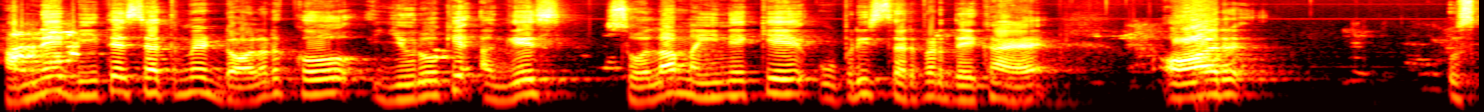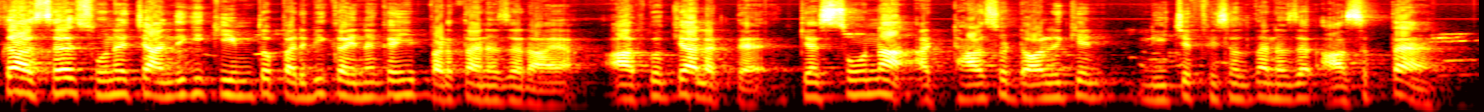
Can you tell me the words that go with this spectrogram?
हमने बीते सत्र में डॉलर को यूरो के अगेंस्ट 16 महीने के ऊपरी स्तर पर देखा है और उसका असर सोने चांदी की कीमतों पर भी कहीं ना कहीं पड़ता नज़र आया। आपको क्या लगता है, क्या सोना 1800 डॉलर के नीचे फिसलता नज़र आ सकता है?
